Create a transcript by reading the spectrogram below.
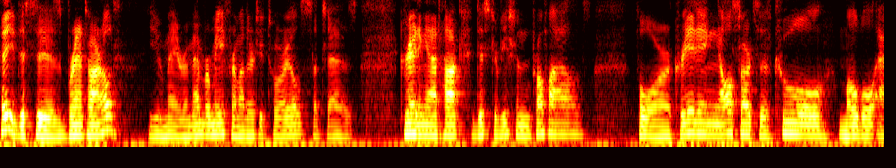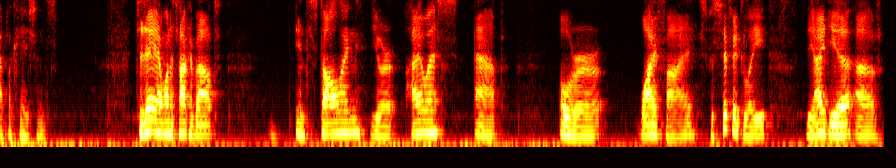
Hey, this is Brent Arnold. You may remember me from other tutorials such as creating ad hoc distribution profiles for creating all sorts of cool mobile applications. Today I want to talk about installing your iOS app over Wi-Fi, specifically the idea of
